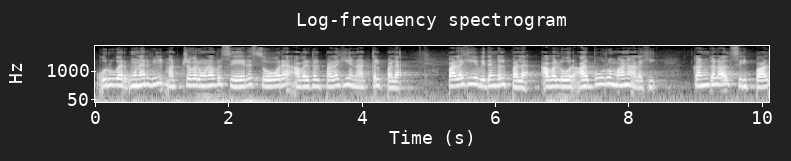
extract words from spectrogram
ஒருவர் உணர்வில் மற்றவர் உணர்வு சேர சோர அவர்கள் பழகிய நாட்கள் பல. பழகிய விதங்கள் பல. அவள் ஓர் அபூர்வமான அழகி. கண்களால் சிரிப்பாள்.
